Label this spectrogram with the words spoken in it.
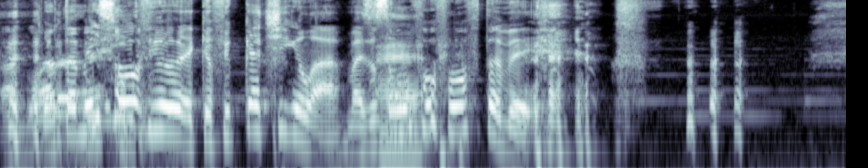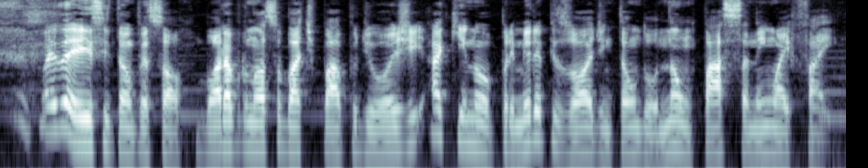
Agora eu também sou, viu? É que eu fico quietinho lá, mas eu sou é. um ufofofo também. Mas é isso então, pessoal. Bora pro nosso bate-papo de hoje, aqui no primeiro episódio então do Não Passa Nem Wi-Fi.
